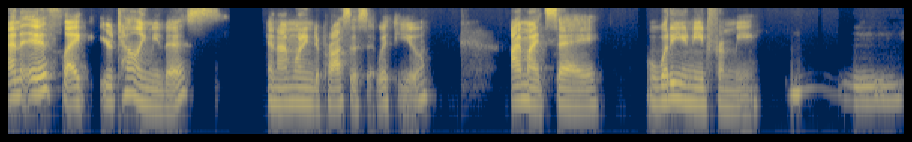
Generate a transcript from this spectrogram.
And if like you're telling me this and I'm wanting to process it with you, I might say, well, what do you need from me? Mm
